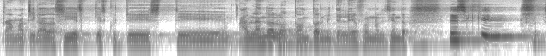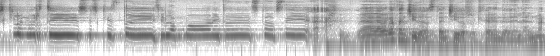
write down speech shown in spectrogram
cama tirado, así, es que escuché, este, hablando a lo tonto en mi teléfono, diciendo, es que es que la muerte es, es que esto es el amor y todo esto, sí. Ah, ah, la verdad están chidos, están chidos porque salen desde el alma.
